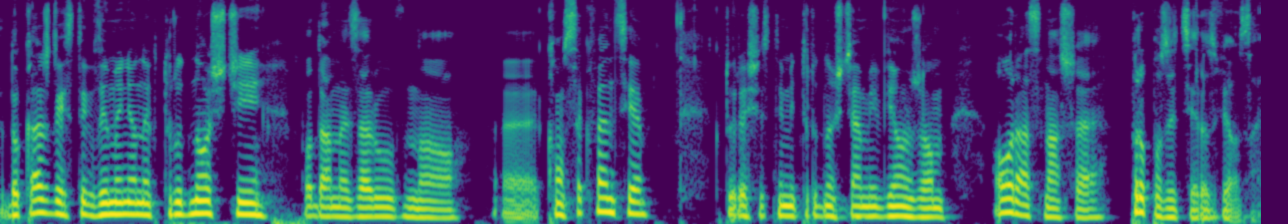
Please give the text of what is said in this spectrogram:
Do każdej z tych wymienionych trudności podamy zarówno e, konsekwencje, które się z tymi trudnościami wiążą, oraz nasze propozycje rozwiązań.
